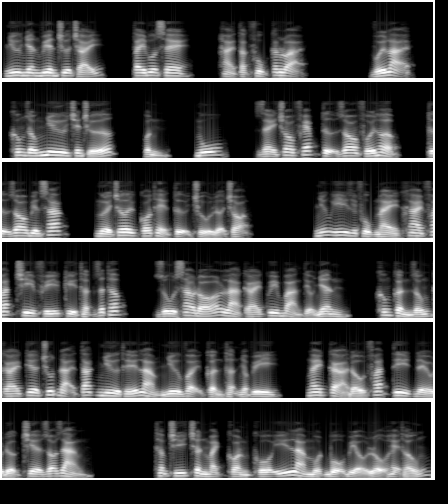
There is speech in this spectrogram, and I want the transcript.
như nhân viên chữa cháy, tay đua xe, hải tặc phục các loại. Với lại, không giống như trên chứa, quần, mũ, giày cho phép tự do phối hợp, tự do biến sắc, người chơi có thể tự chủ lựa chọn. Những y phục này khai phát chi phí kỳ thật rất thấp, dù sao đó là cái quy bản tiểu nhân, không cần giống cái kia chút đại tác như thế làm như vậy cẩn thận nhập vi, ngay cả đầu phát ti đều được chia rõ ràng. Thậm chí Trần Mạch còn cố ý làm một bộ biểu lộ hệ thống,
